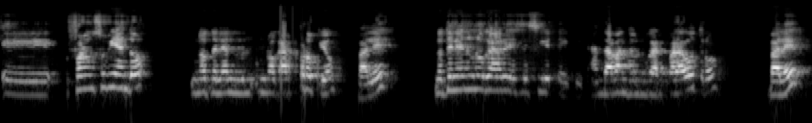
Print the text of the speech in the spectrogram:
eh, fueron subiendo, no tenían un, hogar propio, ¿vale? No tenían un hogar, es decir, eh, andaban de un lugar para otro, ¿vale?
